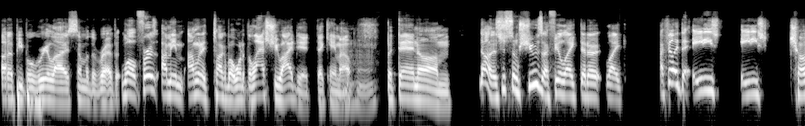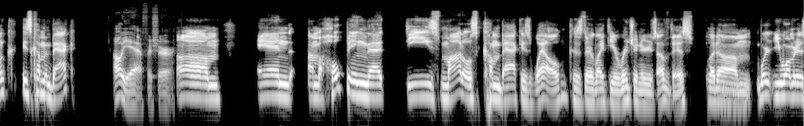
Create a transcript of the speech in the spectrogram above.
a lot of people realize some of the rev. Well, first, I mean, I'm going to talk about one of the last shoe I did that came out, Mhm. but then um, no, there's just some shoes I feel like that are like I feel like the 80s 80s chunk is coming back. Oh yeah, for sure. Um, and I'm hoping that these models come back as well because they're like the originators of this. But um, where you want me to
